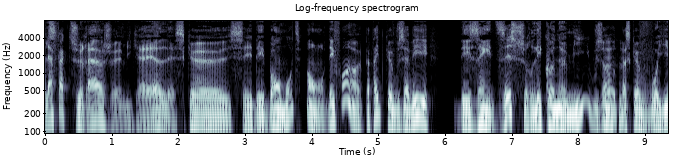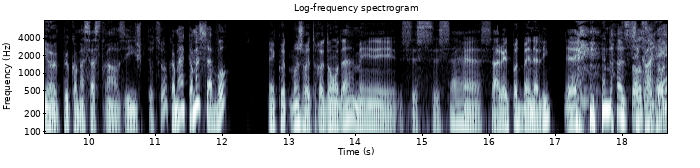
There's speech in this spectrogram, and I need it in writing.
l'affacturage, euh, Michael? Est-ce que c'est des bons mots? On- des fois, euh, peut-être que vous avez des indices sur l'économie, vous autres, Mhm. parce que vous voyez un peu comment ça se transige puis tout ça. Comment, comment ça va? Ben, écoute, moi, je vais être redondant, mais c'est, c'est- ça, ça arrête pas de bien aller. Dans le sens, ça correct,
